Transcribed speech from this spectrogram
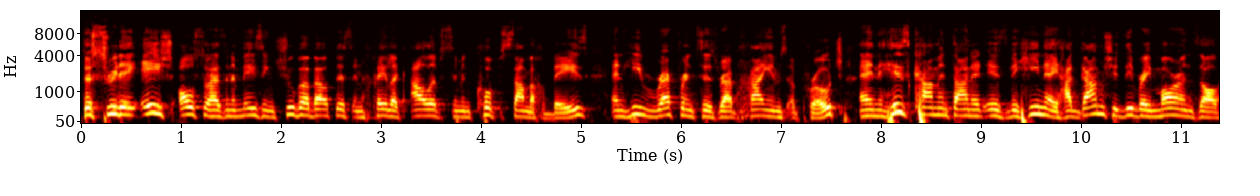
The Sridei Eish also has an amazing tshuva about this in Chelek Aleph Simin Kuf Samach Beis, and he references Rab Chaim's approach, and his comment on it is Vihine Hagam Shedivrei Moranzal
